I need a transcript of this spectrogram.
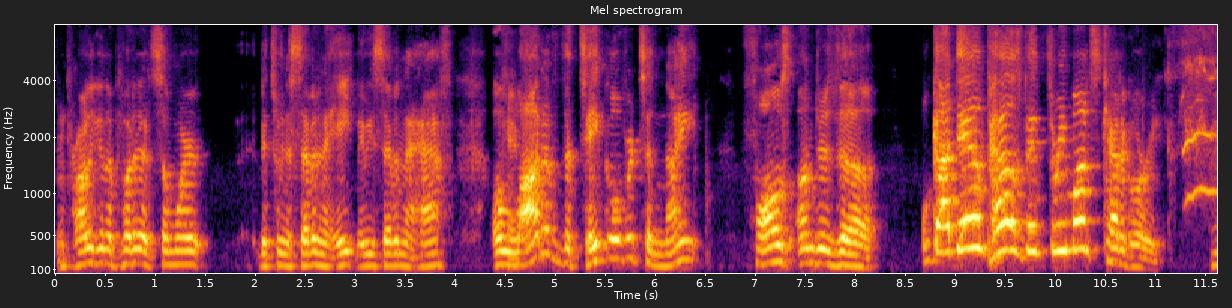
I'm probably gonna put it at somewhere between a seven and an eight, maybe seven and a half. A Okay. lot of the takeover tonight falls under the well, goddamn, pal, it's been three months category.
